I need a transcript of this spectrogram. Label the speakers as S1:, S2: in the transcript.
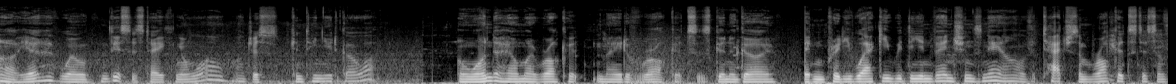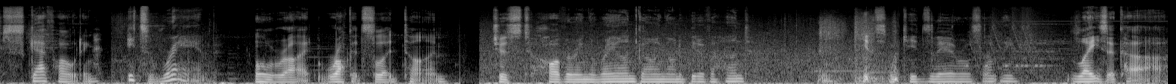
S1: Oh yeah, well, this is taking a while. I'll just continue to go up. I wonder how my rocket made of rockets is gonna go. Getting pretty wacky with the inventions now. I've attached some rockets to some scaffolding. It's a ramp. Alright, rocket sled time. Just hovering around, going on a bit of a hunt. Hit some kids there or something. Laser car.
